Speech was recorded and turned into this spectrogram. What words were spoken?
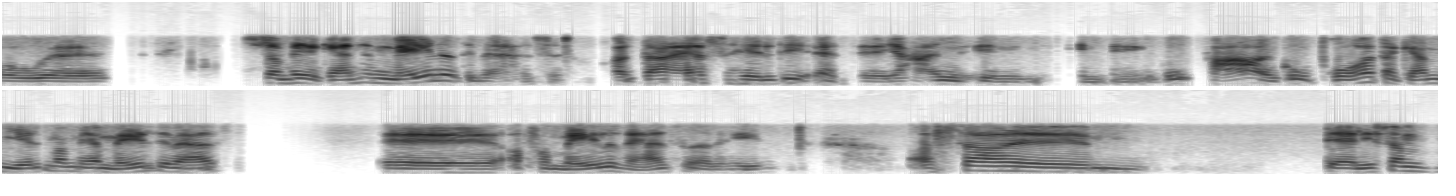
Og øh, så vil jeg gerne have malet det værelse. Og der er jeg så heldig, at øh, jeg har en, en, en, en god far og en god bror, der gerne vil hjælpe mig med at male det værelse. Øh, og få malet værelset og det hele. Og så, øh, da jeg ligesom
